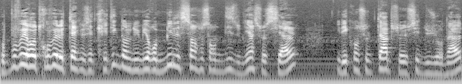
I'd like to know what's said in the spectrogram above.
Vous pouvez retrouver le texte de cette critique dans le numéro 1170 de Lien Social. Il est consultable sur le site du journal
